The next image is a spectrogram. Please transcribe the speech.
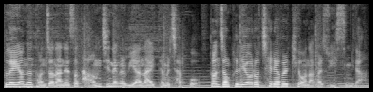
플레이어는 던전 안에서 다음 진행을 위한 아이템을 찾고 던전 클리어로 체력을 키워나갈 수 있습니다.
